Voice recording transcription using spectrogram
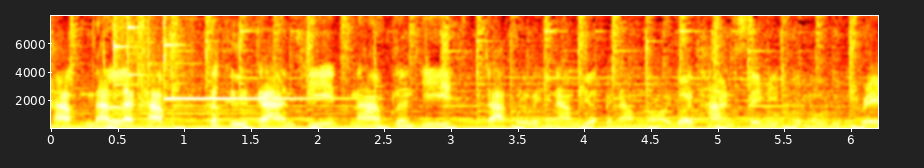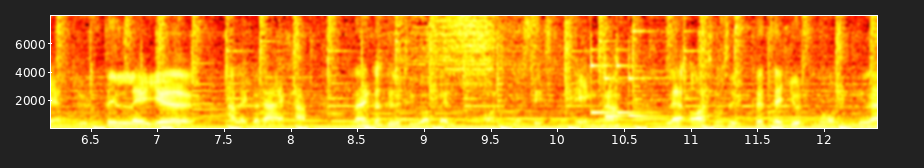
ครับ นั่นแหละครับ ก็คือการที่น้ำเคลื่อนที่จากบริเวณที่น้ำเยอะไปน้ำน้อย โดยผ่าน semi permeable membrane หรือ thin layer อะไรก็ได้ครับ นั่นก็คือถือว่าเป็น osmosis นั่นเองนะและ osmosis ก็จะหยุดลงเมื่อ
